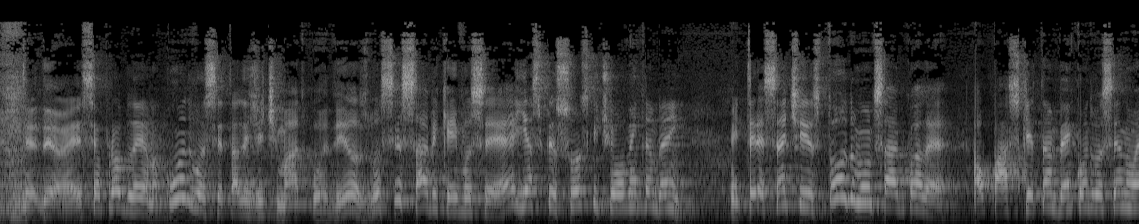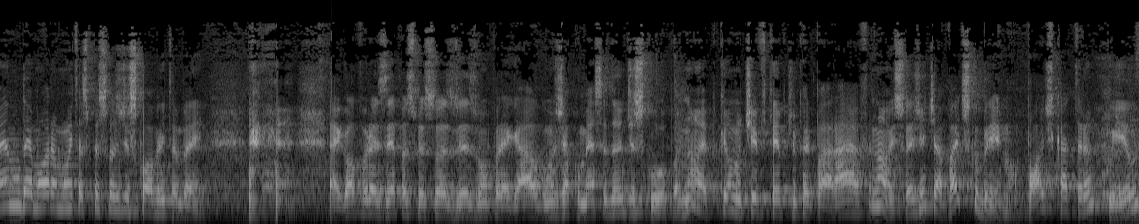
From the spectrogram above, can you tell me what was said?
Entendeu? Esse é o problema. Quando você está legitimado por Deus, você sabe quem você é e as pessoas que te ouvem também. É interessante isso, todo mundo sabe qual é. Ao passo que também, quando você não é, não demora muito, as pessoas descobrem também. é igual, por exemplo, as pessoas às vezes vão pregar, alguns já começam dando desculpa. Não, é porque eu não tive tempo de preparar. Falei, não, isso a gente já vai descobrir, irmão. Pode ficar tranquilo.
